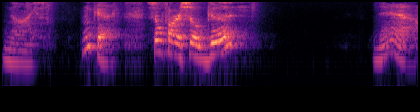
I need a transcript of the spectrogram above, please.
Nice. Okay. So far, so good. Now,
